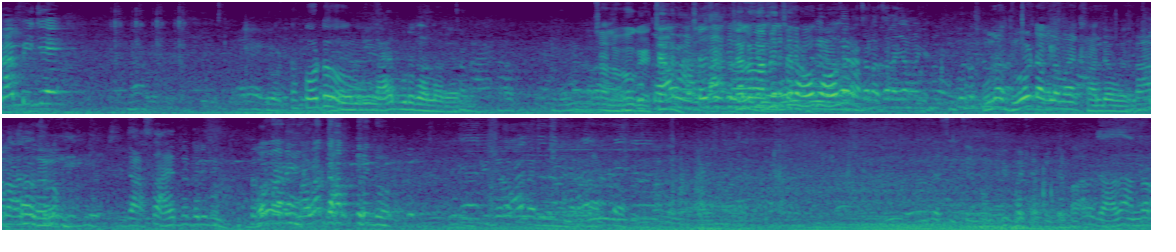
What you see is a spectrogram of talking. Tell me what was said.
ma'am पीछे फ़ोटो। पुढे जाणार आहे चलो हो गया चलो। चलो अभी चलो हो गया हो गया। पुरा ज़ोर टाकला माझ्या खांद्यावर जास्त आहेत ना तरी पण मला दाबतोय तो ज़्यादा अंदर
